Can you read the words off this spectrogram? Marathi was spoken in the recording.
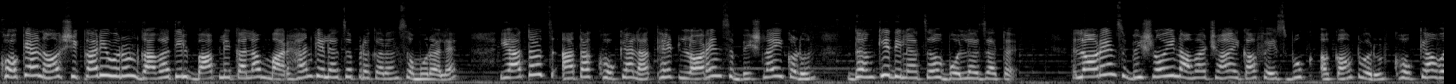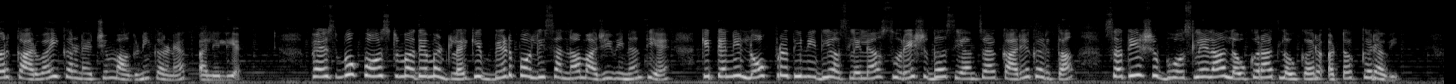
खोक्यानं शिकारीवरून गावातील बाप लेकाला मारहाण केल्याचं प्रकरण समोर आलंय. यातच आता खोक्याला थेट लॉरेन्स बिश्नोईकडून धमकी दिल्याचं बोललं जात आहे लॉरेन्स बिश्नोई नावाच्या एका फेसबुक अकाउंटवरून खोक्यावर कारवाई करण्याची मागणी करण्यात आलेली आहे. फेसबुक पोस्टमध्ये म्हटलंय की बीड पोलिसांना माझी विनंती आहे की त्यांनी लोकप्रतिनिधी असलेल्या सुरेश धस यांचा कार्यकर्ता सतीश भोसलेला लवकरात लवकर अटक करावी.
